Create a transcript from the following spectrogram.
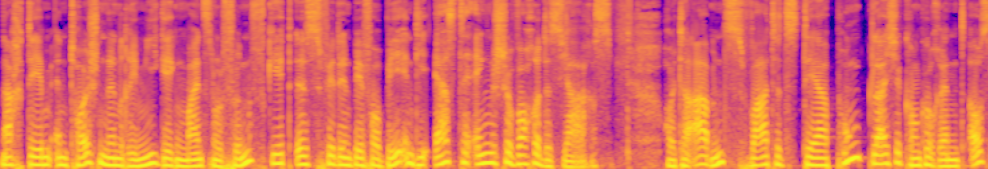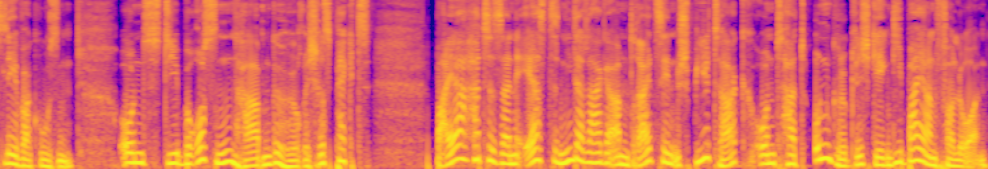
Nach dem enttäuschenden Remis gegen Mainz 05 geht es für den BVB in die erste englische Woche des Jahres. Heute Abend wartet der punktgleiche Konkurrent aus Leverkusen. Und die Borussen haben gehörig Respekt. Bayer hatte seine erste Niederlage am 13. Spieltag und hat unglücklich gegen die Bayern verloren.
